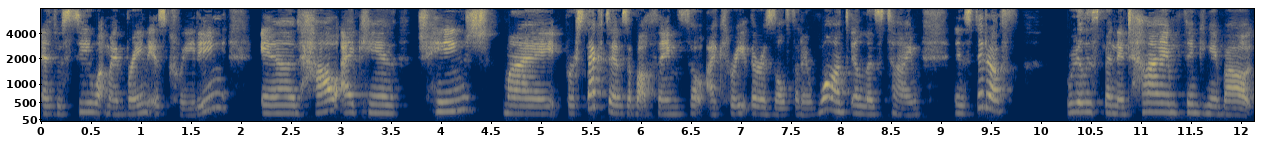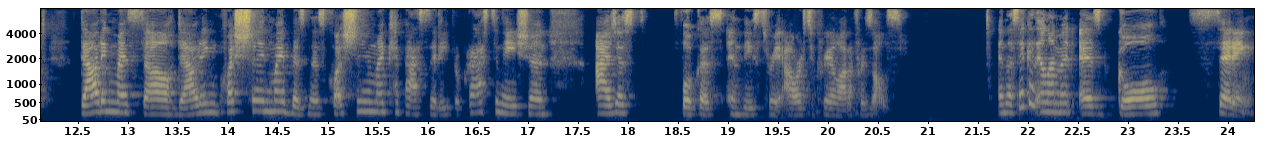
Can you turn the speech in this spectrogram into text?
and to see what my brain is creating and how I can change my perspectives about things so I create the results that I want in less time instead of really spending time thinking about doubting myself, doubting, questioning my business, questioning my capacity, procrastination. I just focus in these three hours to create a lot of results. And the second element is goal setting.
